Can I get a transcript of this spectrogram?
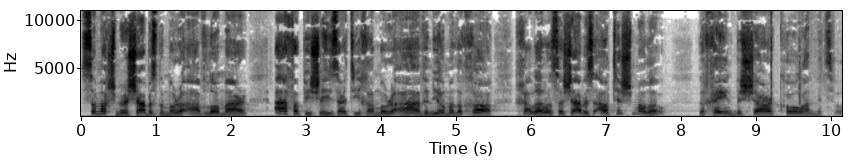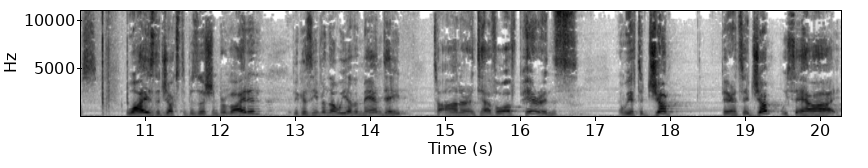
Samach shmir Shabbos l'mora av lomar, afa pisha hizarticha mora av, im yom alacha, al tishmalo, v'chein b'shar kol. Why is the juxtaposition provided? Because even though we have a mandate to honor and to have awe of parents, and we have to jump, parents say jump, we say how high.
